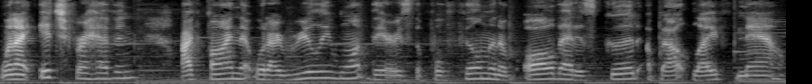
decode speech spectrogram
When I itch for heaven, I find that what I really want there is the fulfillment of all that is good about life now.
